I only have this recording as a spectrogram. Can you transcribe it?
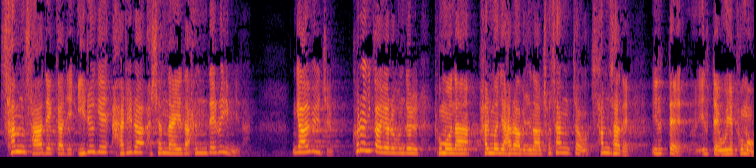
3, 4대까지 이르게 하리라 하셨나이다 한 대로입니다. 이게 아비죠. 그러니까 여러분들 부모나 할머니, 할아버지나 초상적 3, 4대, 1대, 1대 우의 부모,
